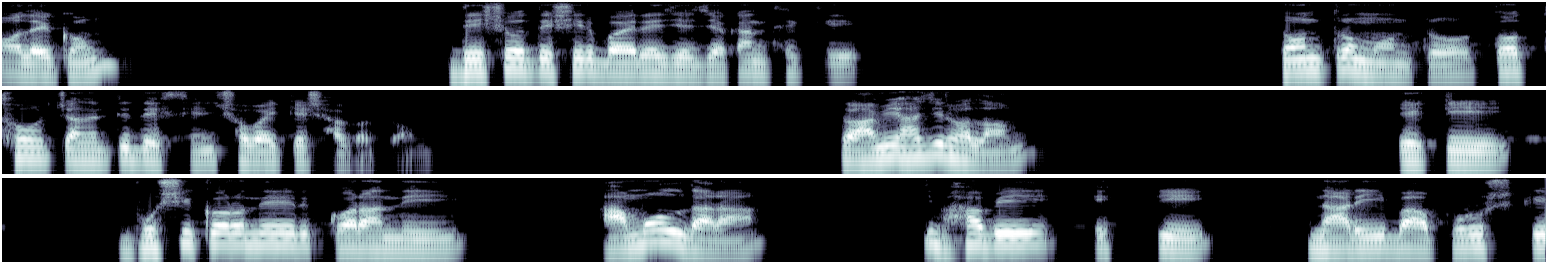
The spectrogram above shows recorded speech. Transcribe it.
আলাইকুম। দেশ ও দেশের বাইরে যে যেখান থেকে তন্ত্র মন্ত্র তথ্য চ্যানেলটি দেখছেন, সবাইকে স্বাগতম। তো আমি হাজির হলাম একটি বশীকরণের করানি আমল দ্বারা কীভাবে একটি নারী বা পুরুষকে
